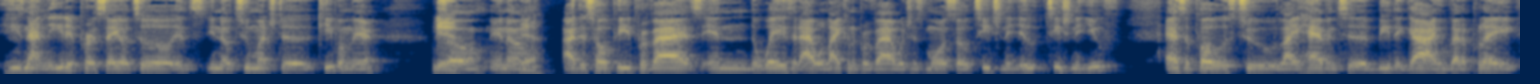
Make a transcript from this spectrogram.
he's not needed per se, or until it's you know too much to keep him there. Yeah. So you know, yeah. I just hope he provides in the ways that I would like him to provide, which is more so teaching the youth, teaching the youth, as opposed to like having to be the guy who got to play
